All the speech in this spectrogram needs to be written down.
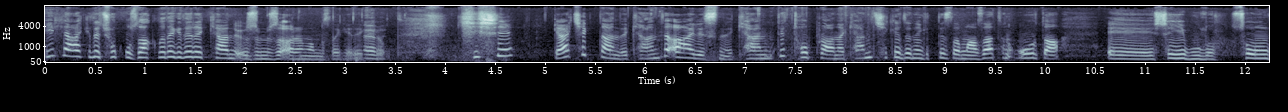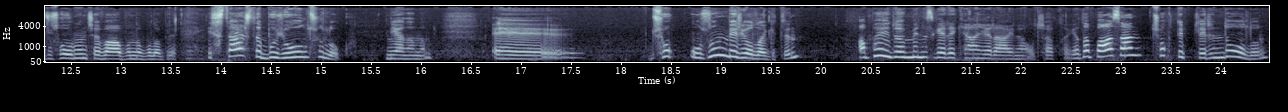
illaki de çok uzaklara giderek kendi özümüzü aramamıza gerek yok. Evet. Kişi gerçekten de kendi ailesine, kendi toprağına, kendi çekirdeğine gittiği zaman zaten orada eee, şeyi bulur. Sorunun, sorunun cevabını bulabilir. İsterse bu yolculuk Nihan Hanım eee, çok uzun bir yola gidin ama dönmeniz gereken yer aynı olacaktır. Ya da bazen çok diplerinde olun.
